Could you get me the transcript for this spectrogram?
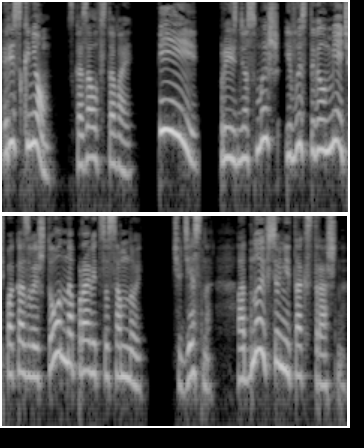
Рискнем, сказал, вставая. Пи! произнес мышь и выставил меч, показывая, что он направится со мной. Чудесно. Одной все не так страшно.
